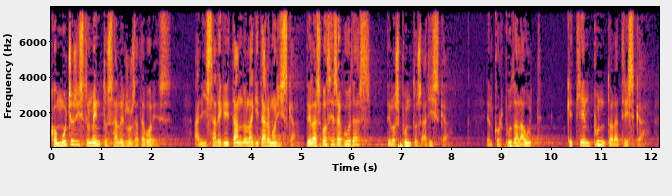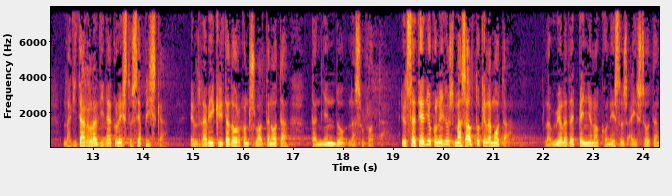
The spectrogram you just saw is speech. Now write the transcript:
Con muchos instrumentos salen los atabores. Allí sale gritando la guitarra morisca, de las voces agudas, de los puntos arisca. El corpudo alaúd que tiene punto a la trisca. La guitarra ladina con esto se aprisca. El rabé gritador con su alta nota tañendo la surrota. El saterio con ellos más alto que la mota la vihuela de péñolo con estos aisota,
